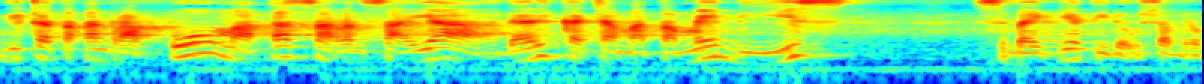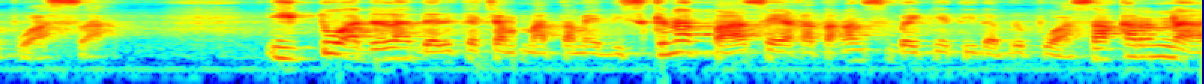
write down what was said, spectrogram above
dikatakan rapuh, maka saran saya dari kacamata medis sebaiknya tidak usah berpuasa. Itu adalah dari kacamata medis. Kenapa saya katakan sebaiknya tidak berpuasa? Karena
